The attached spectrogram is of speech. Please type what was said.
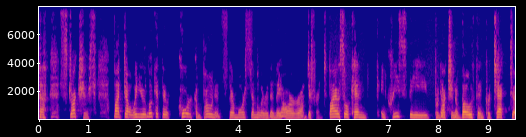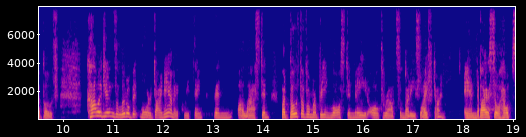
structures. But uh, when you look at their core components, they're more similar than they are uh, different. BioSil can increase the production of both and protect uh, both. Collagen's a little bit more dynamic, we think, than elastin, but both of them are being lost and made all throughout somebody's lifetime. And BioSil helps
